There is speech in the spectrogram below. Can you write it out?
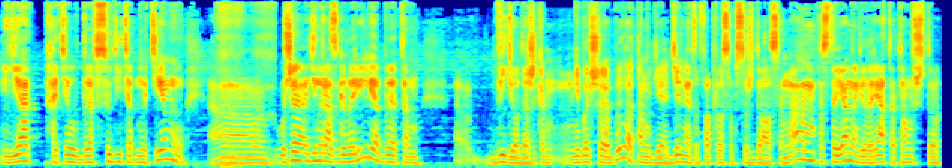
я хотел бы обсудить одну тему. А, уже один раз говорили об этом, а, видео даже небольшое было, там, где отдельно этот вопрос обсуждался. Нам постоянно говорят о том, что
